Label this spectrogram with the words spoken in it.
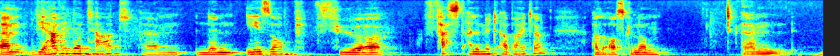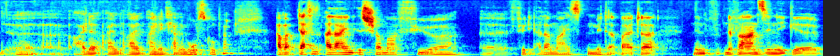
ähm, wir haben in der Tat ähm, einen ESOP für fast alle Mitarbeiter, also ausgenommen ähm, äh, eine, ein, ein, eine kleine Berufsgruppe. Aber das ist, allein ist schon mal für, äh, für die allermeisten Mitarbeiter eine, eine, wahnsinnige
